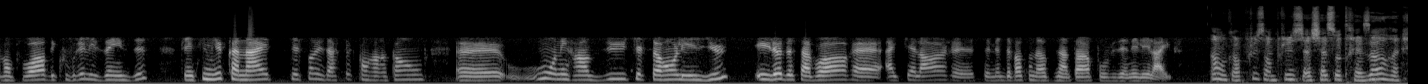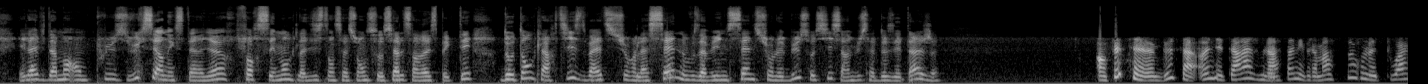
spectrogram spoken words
vont pouvoir découvrir les indices, puis ainsi mieux connaître quels sont les artistes qu'on rencontre, où on est rendu, quels seront les lieux, et là, de savoir à quelle heure se mettre devant son ordinateur pour visionner les lives. Ah, encore plus en plus la chasse au trésor. Et là, évidemment, en plus, vu que c'est en extérieur, forcément que la distanciation sociale sera respectée. D'autant que l'artiste va être sur la scène. Vous avez une scène sur le bus aussi. C'est un bus à deux étages. En fait, c'est un bus à un étage, mais la scène est vraiment sur le toit,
